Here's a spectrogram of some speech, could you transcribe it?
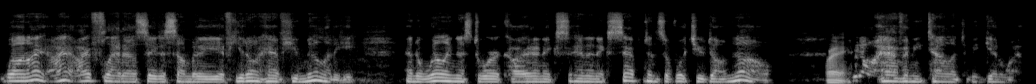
well, and I, I, I flat out say to somebody, if you don't have humility and a willingness to work hard and, ex- and an acceptance of what you don't know, Right. you don't have any talent to begin with.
